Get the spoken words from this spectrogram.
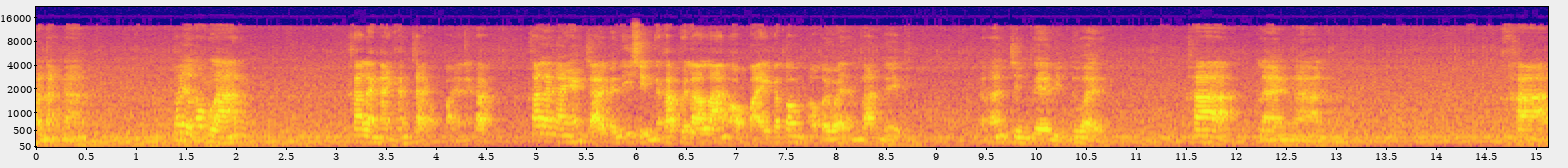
พนักงาน ก็จะต้องล้างค่าแรงงานค้างจ่ายออกไปนะครับ ค่าแรงงานค้างจ่ายเป็นหนี้สินนะครับ เวลาล้างออกไปก็ต้องเอาไปไว้ทางด้านเดบิต ดังนั้นจึงเดบิตด้วย ค่าแรงงาน ค้าง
